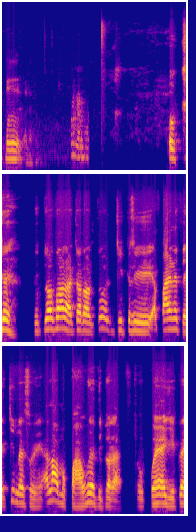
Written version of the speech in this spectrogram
เปอร์อะไรัราะงั้โอเคติดยอดว่าอาจารย์ก็ degree ไปในเต่จิมเลยสวยเล่ามากว่าเว้ยติดยอดอะโอ้เว้ยอีเว้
